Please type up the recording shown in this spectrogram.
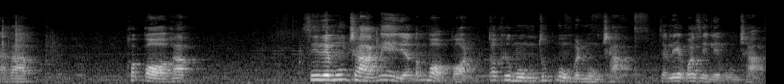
นะครับ ข้อกอครับ สี่เหลี่ยมมุมฉากนี่เดี๋ยวต้องบอกก่อน ก็คือมุมทุกมุมเป็นมุมฉาก จะเรียกว่าสี่เหลี่ยมมุมฉาก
